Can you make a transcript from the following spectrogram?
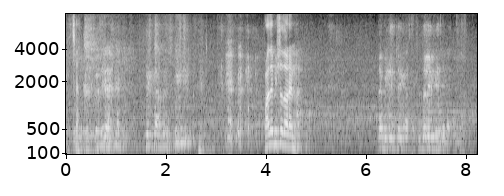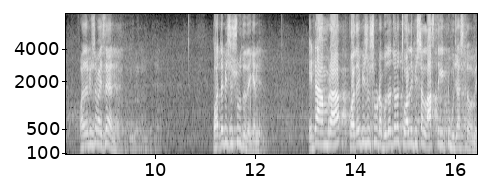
আচ্ছা। পঁয়তাল্লিশ পৃষ্ঠা ধরেন। পঁয়তাল্লিশ পৃষ্ঠা পাইছেন? পঁয়তাল্লিশ পৃষ্ঠার শুরুতে দেখেন। এটা আমরা পঁয়তাল্লিশ পৃষ্ঠার শুরুটা বোঝার জন্য চুয়াল্লিশ পৃষ্ঠার লাস্ট থেকে একটু বুঝে আসতে হবে।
